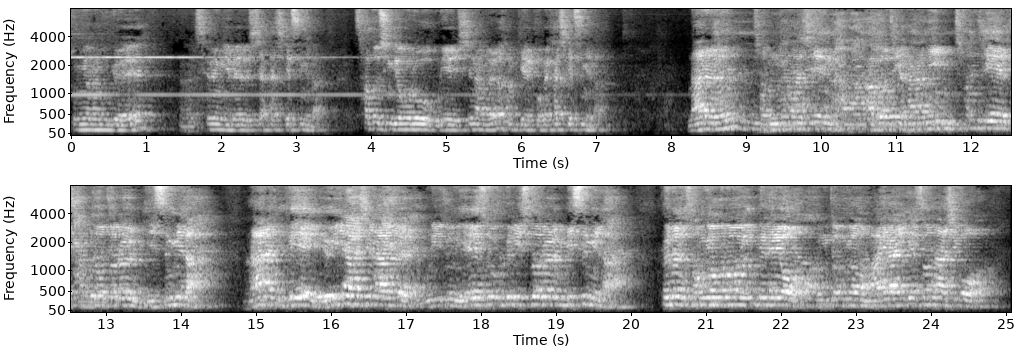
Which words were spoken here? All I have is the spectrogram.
중년한교회 어, 새벽 예배를 시작하시겠습니다. 사도신경으로 우리의 신앙을 함께 고백하시겠습니다. 나는 전능하신 아버지 하나님 천지의 창조주를 믿습니다. 나는 그의 유일하신 아들 우리 주 예수 그리스도를 믿습니다. 그는 성령으로 잉태되어 동정녀 마리아에게서 나시고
